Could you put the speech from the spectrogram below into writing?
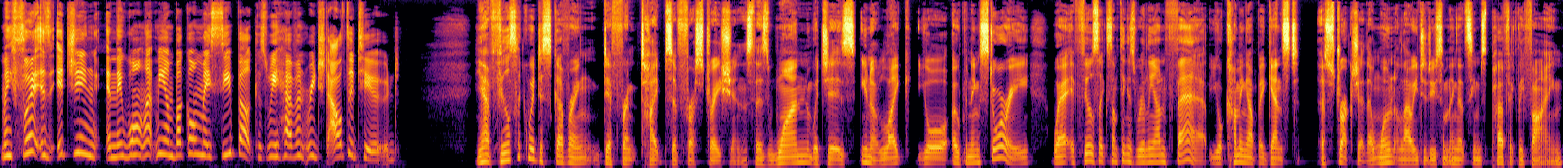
my foot is itching and they won't let me unbuckle my seatbelt because we haven't reached altitude? Yeah, it feels like we're discovering different types of frustrations. There's one which is, you know, like your opening story, where it feels like something is really unfair. You're coming up against a structure that won't allow you to do something that seems perfectly fine.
